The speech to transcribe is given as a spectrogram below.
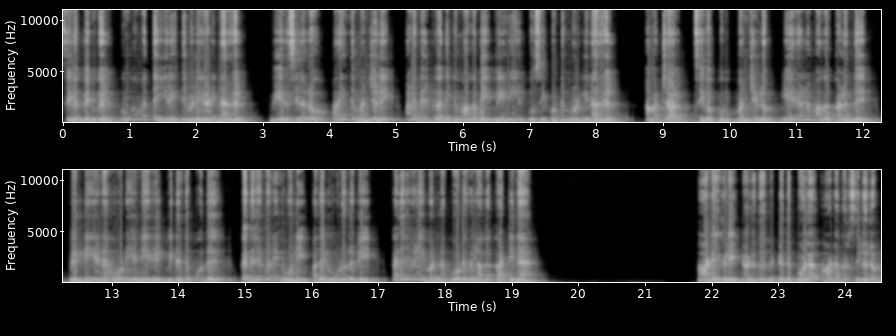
சில பெண்கள் குங்குமத்தை இறைத்து விளையாடினார்கள். வேறு சிலரோ அரைத்த மஞ்சளை அளவிற்கு அதிகமாகவே மேனியில் பூசிக்கொண்டு மூழ்கினார்கள். அவற்றால் சிவப்பும் மஞ்சளும் ஏராளமாக கலந்து வெள்ளியென ஓடிய நீரில் மிதந்த போது கதிரவனின் ஒளி அதில் ஊடுருவி கதிர்களை வண்ண கோடுகளாக காட்டின. ஆடைகளை நழுவ விட்டது போல ஆடவர் சிலரும்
